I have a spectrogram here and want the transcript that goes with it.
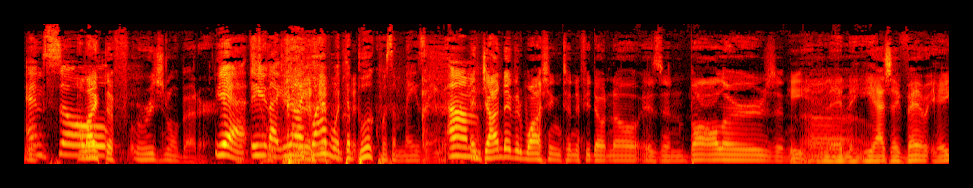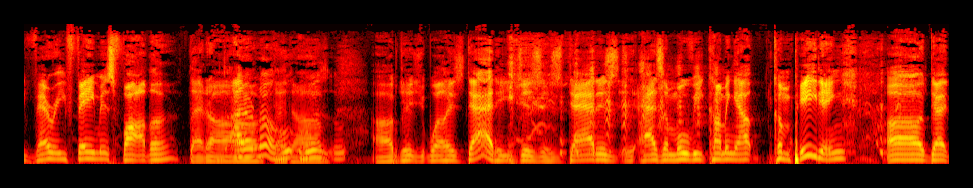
And so I like the f- original better. yeah, you're like you're like, wow, what the book was amazing. Um, And John David Washington, if you don't know, is in Ballers and, He, uh, and then he has a very a very famous father that uh, I don't know. that, Who- um, who's- who- Uh, well, his dad, he just his dad is has a movie coming out competing. Uh, that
